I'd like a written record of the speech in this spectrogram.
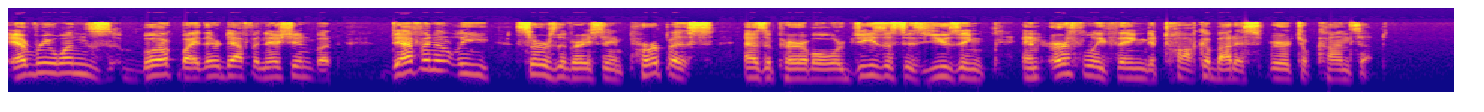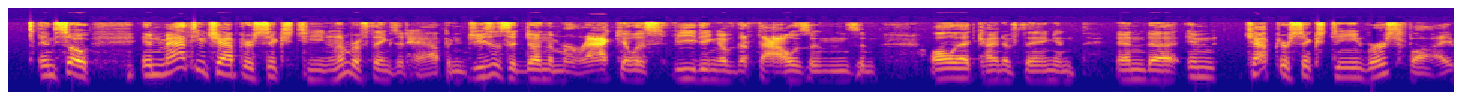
everyone's book by their definition, but definitely serves the very same purpose as a parable where Jesus is using an earthly thing to talk about a spiritual concept. And so in Matthew chapter 16, a number of things had happened. Jesus had done the miraculous feeding of the thousands and all that kind of thing. And, and uh, in chapter 16, verse 5,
